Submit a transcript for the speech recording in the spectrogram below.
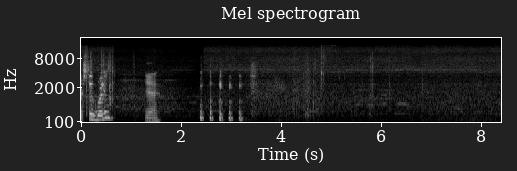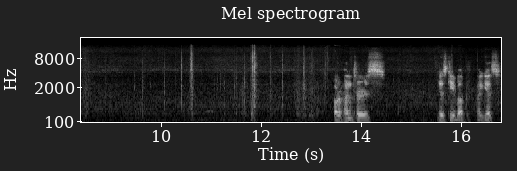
They're still running. Yeah. Our hunters just gave up, I guess.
